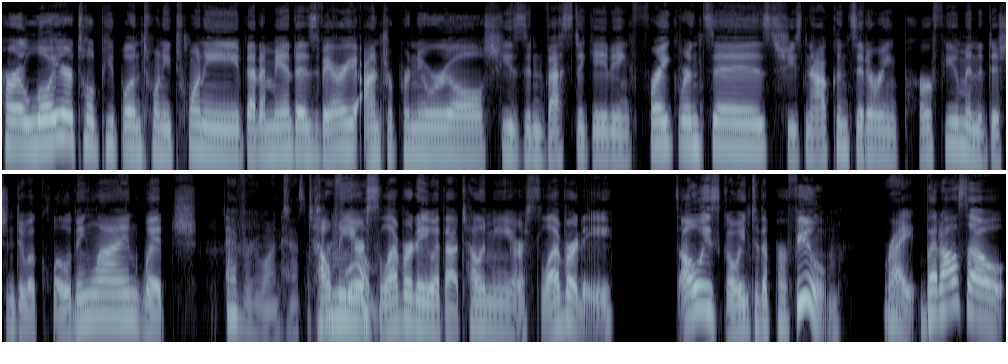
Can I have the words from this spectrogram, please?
Her lawyer told people in 2020 that Amanda is very entrepreneurial. She's investigating fragrances. She's now considering perfume in addition to a clothing line, which everyone has tell me you're a celebrity without telling me you're a celebrity. It's always going to the perfume. right but also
